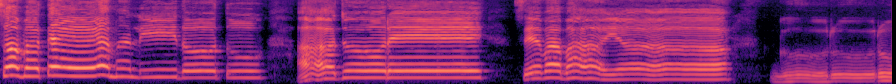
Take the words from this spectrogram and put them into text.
ಸೊಬತೆ ಮಲಿದೋತು ಆಜೋರೆ ಸೇವಭಾಯ ಗುರೂರೋ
